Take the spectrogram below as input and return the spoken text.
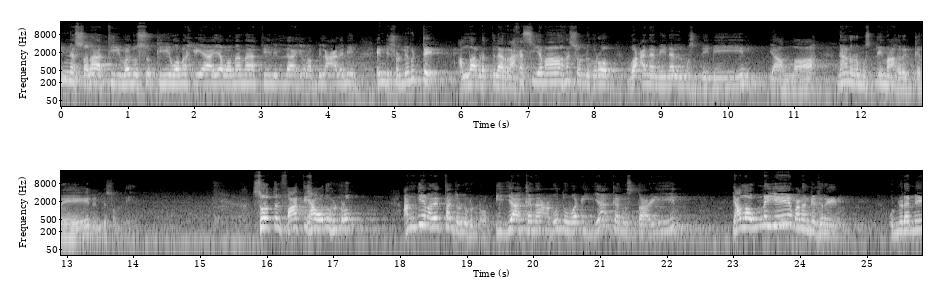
இன்ன ஸலாத்தி வ நுசுகி வ மஹ்யாய வ மமாத்தி லில்லாஹி ரப்பில் ஆலமீன் என்று சொல்லிவிட்டு அல்லாஹ்விடத்தில் ரகசியமாக சொல்லுகிறோம். வ மினல் முஸ்லிமீன். யா அல்லாஹ் நான் ஒரு முஸ்லிமாக இருக்கிறேன் என்று சொன்னேன். சூரத்தில் ஃபாத்திஹா ஓதுகின்றோம். அங்கேயும் அதைத்தான் சொல்லுகின்றோம். ஐயாக்க நஅபுது வ இய்யாக்க நஸ்தஈன். யா அல்லாஹ் உன்னையே வணங்குகிறேன். உன்னிடமே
